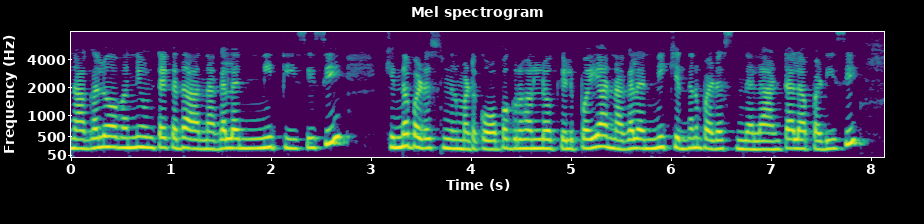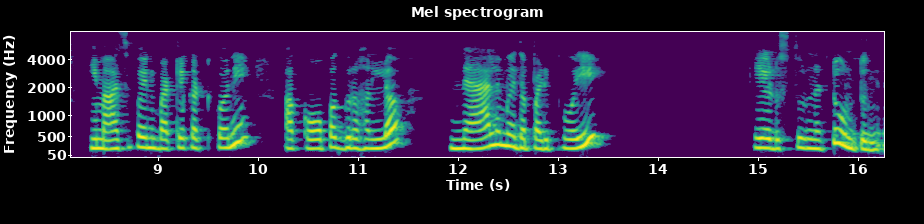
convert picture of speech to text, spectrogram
నగలు అవన్నీ ఉంటాయి కదా ఆ నగలన్నీ తీసేసి కింద పడేస్తుంది అనమాట కోపగృహంలోకి వెళ్ళిపోయి ఆ నగలన్నీ కిందన పడేస్తుంది. ఎలా అంటే అలా పడేసి ఈ మాసిపోయిన బట్టలు కట్టుకొని ఆ కోపగృహంలో నేల మీద పడిపోయి ఏడుస్తున్నట్టు ఉంటుంది.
